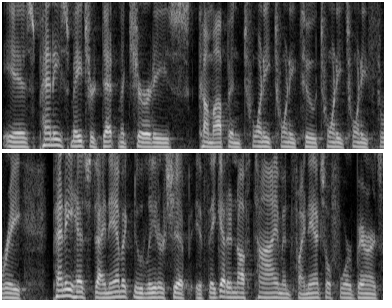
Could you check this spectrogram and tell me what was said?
is Penney's major debt maturities come up in 2022, 2023. Penny has dynamic new leadership, if they get enough time and financial forbearance,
